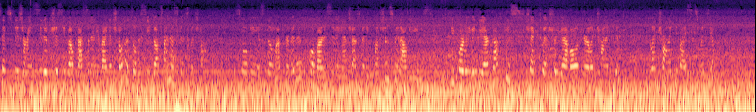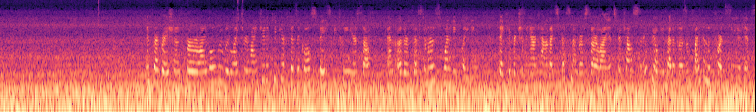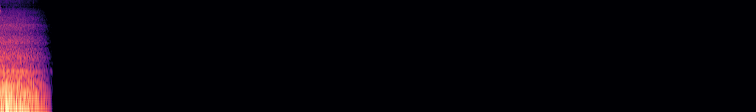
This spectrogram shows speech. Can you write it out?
6, please remain seated with your seatbelt fastened and your baggage stowed until the seatbelt sign has been switched on. Smoking is still not permitted. Mobile receiving and transmitting functions may now be used. Before leaving the aircraft, please check to ensure you have all of your electronic, electronic devices with you. In preparation for arrival, we would like to remind you to keep your physical space between yourself and other customers when deplaning. Thank you for choosing Air Canada Express, member Star Alliance for Charles today. We hope you've had a pleasant flight and look forward to seeing you again soon.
